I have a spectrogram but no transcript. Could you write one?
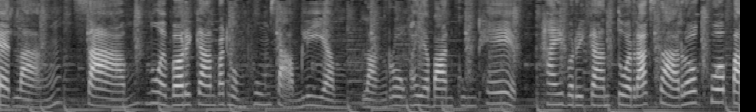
8 หลัง 3. หน่วยบริการปฐมภูมิสามเหลี่ยม หลังโรงพยาบาลกรุงเทพ ให้บริการตรวจรักษาโรคทั่วไป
